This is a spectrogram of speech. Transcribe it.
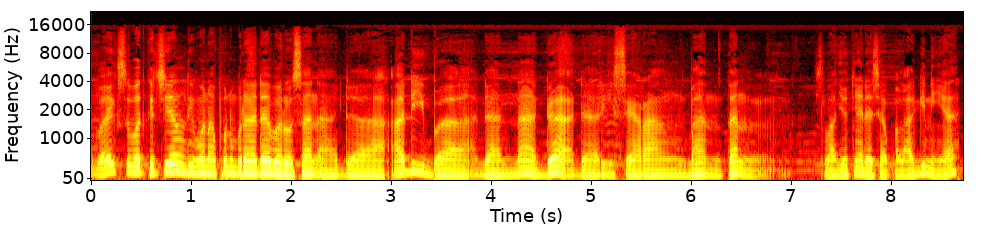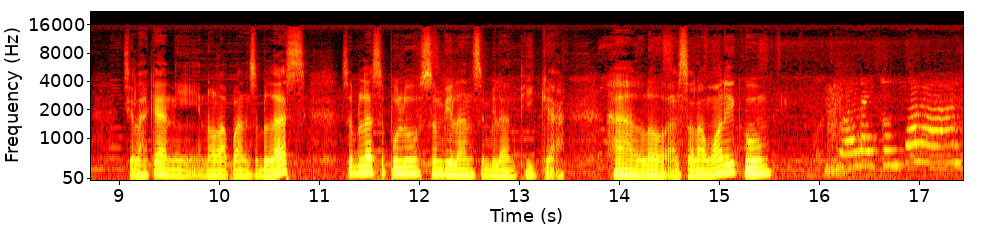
Baik sobat kecil di mana pun berada barusan ada Adiba dan Nada dari Serang Banten. Selanjutnya ada siapa lagi nih ya? Silahkan nih 0811 1110 993 Halo Assalamualaikum. Waalaikumsalam.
